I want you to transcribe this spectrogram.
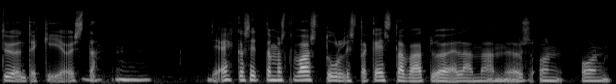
työntekijöistä. Mm-hmm. Ja ehkä sitten tämmöistä vastuullista kestävää työelämää myös on, on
